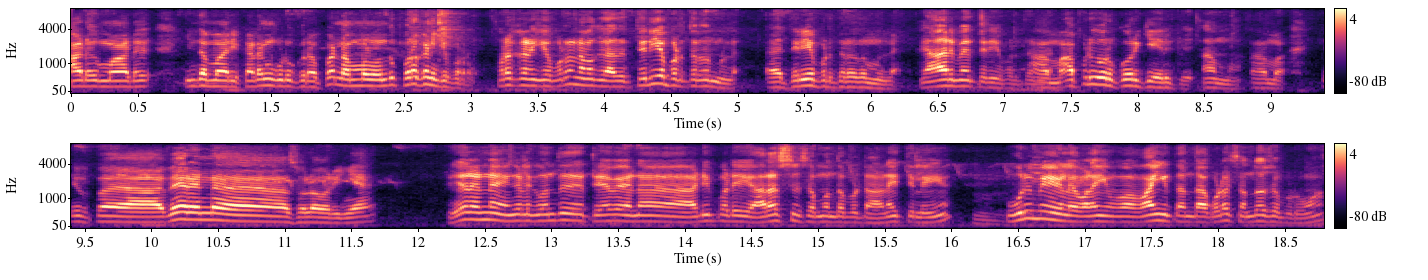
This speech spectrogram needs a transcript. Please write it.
ஆடு மாடு இந்த மாதிரி கடன் கொடுக்குறப்ப நம்ம வந்து புறக்கணிக்கப்படுறோம். புறக்கணிக்கப்புறம் நமக்கு அது தெரியப்படுத்துறதும் இல்லை. அது தெரியப்படுத்துறதும் இல்லை. யாருமே தெரியப்படுத்துறது ஆமாம் அப்படி ஒரு கோரிக்கை இருக்குது ஆமாம் ஆமாம் இப்போ வேற என்ன சொல்ல வர்றீங்க? வேற என்ன? எங்களுக்கு வந்து தேவையான அடிப்படை அரசு சம்மந்தப்பட்ட அனைத்திலையும். உரிமைகளை வழங்கி வாங்கி தந்தா கூட சந்தோஷப்படுவோம்.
